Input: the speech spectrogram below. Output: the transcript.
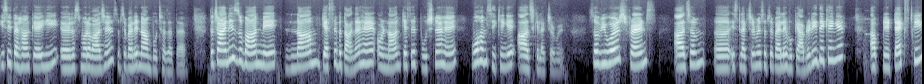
इसी तरह के ही रस्म व रवाज हैं। सबसे पहले नाम पूछा जाता है। तो चाइनीज़ ज़ुबान में नाम कैसे बताना है और नाम कैसे पूछना है, वो हम सीखेंगे आज के लेक्चर में। सो व्यूअर्स फ्रेंड्स आज हम इस लेक्चर में सबसे पहले वोकेबलरी देखेंगे, अपने टेक्स्ट की।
